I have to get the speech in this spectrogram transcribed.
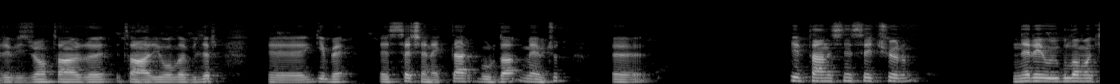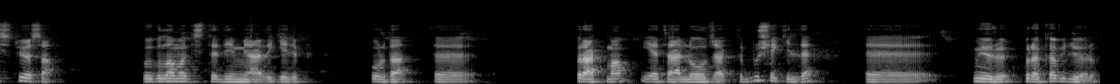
revizyon tarihi, tarihi olabilir e, gibi e, seçenekler burada mevcut. E, bir tanesini seçiyorum. Nereye uygulamak istiyorsam uygulamak istediğim yerde gelip burada e, bırakmam yeterli olacaktır. Bu şekilde e, mühürü bırakabiliyorum.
